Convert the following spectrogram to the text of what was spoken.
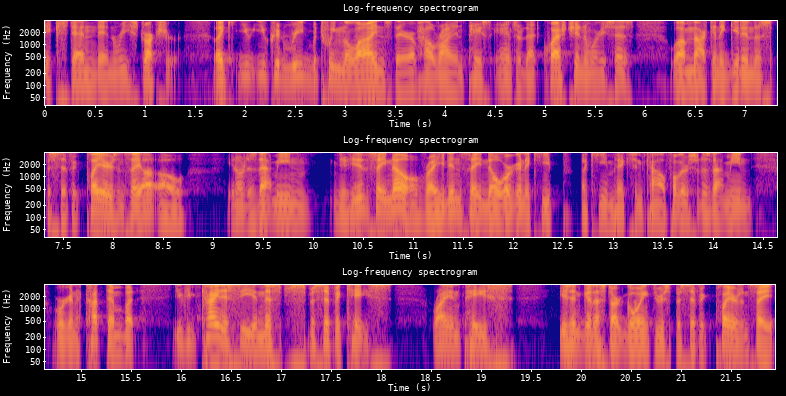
extend and restructure like you, you could read between the lines there of how ryan pace answered that question where he says well i'm not going to get into specific players and say uh-oh you know does that mean he didn't say no right he didn't say no we're going to keep akiem hicks and kyle fuller so does that mean we're going to cut them but you can kind of see in this specific case ryan pace isn't going to start going through specific players and say,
